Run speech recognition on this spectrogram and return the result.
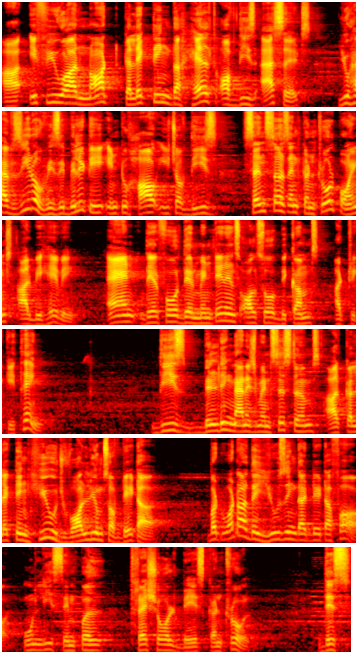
uh, if you are not collecting the health of these assets, you have zero visibility into how each of these sensors and control points are behaving. And therefore, their maintenance also becomes a tricky thing. These building management systems are collecting huge volumes of data, but what are they using that data for? Only simple threshold based control this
